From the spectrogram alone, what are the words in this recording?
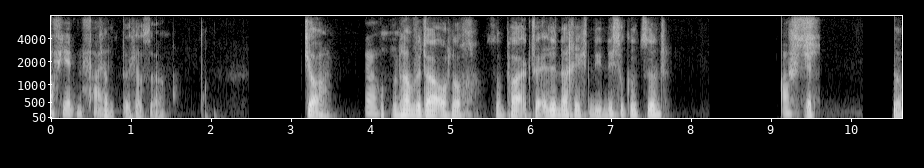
Auf jeden Fall. Kann man durchaus sagen. Tja. Ja. Und nun haben wir da auch noch so ein paar aktuelle Nachrichten, die nicht so gut sind. Aus, ja.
